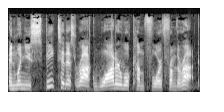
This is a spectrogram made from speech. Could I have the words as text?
and when you speak to this rock, water will come forth from the rock.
